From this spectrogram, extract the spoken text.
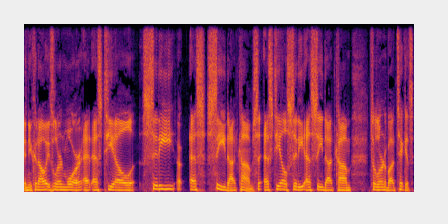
And you can always learn more at stlcitysc.com, stlcitysc.com to learn about tickets.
